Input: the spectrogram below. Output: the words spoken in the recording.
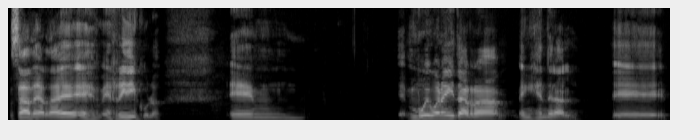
o sea, de verdad es, es ridículo. Em, muy buena guitarra en general. Eh,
